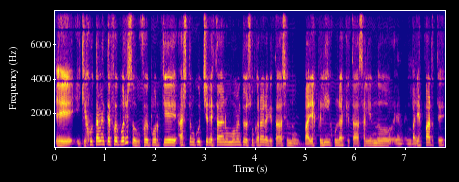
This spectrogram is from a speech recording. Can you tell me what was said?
Eh, y que justamente fue por eso, fue porque Ashton Kutcher estaba en un momento de su carrera que estaba haciendo varias películas, que estaba saliendo en, varias partes,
